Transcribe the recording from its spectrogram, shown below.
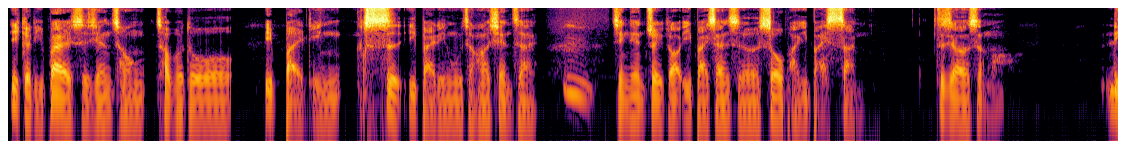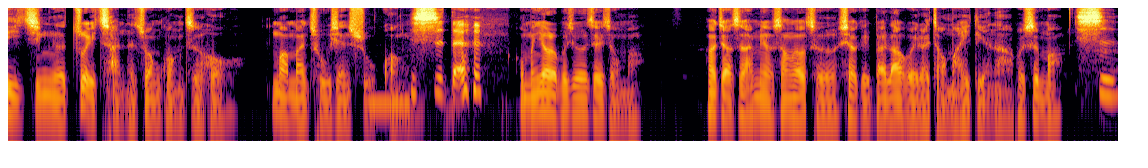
一个礼拜的时间，从差不多一百零四、一百零五涨到现在，嗯，今天最高一百三十二，收盘一百三，这叫什么？历经了最惨的状况之后，慢慢出现曙光。是的，我们要的不就是这种吗？那假设还没有上到车，下个礼拜拉回来找买点啊，不是吗？是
